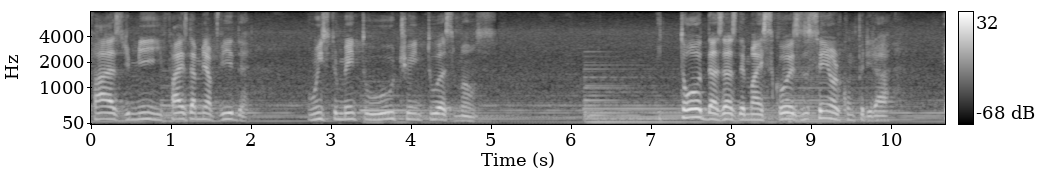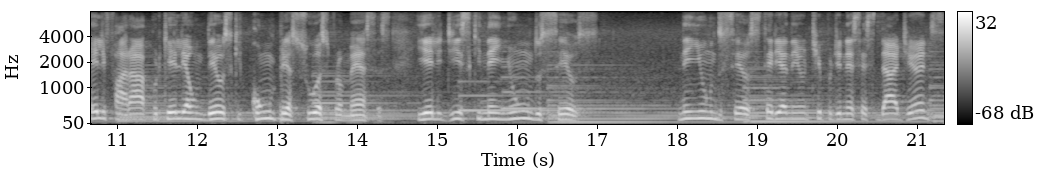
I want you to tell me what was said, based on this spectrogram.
faz de mim, faz da minha vida um instrumento útil em tuas mãos. E todas as demais coisas o Senhor cumprirá. Ele fará, porque Ele é um Deus que cumpre as suas promessas. E Ele diz que nenhum dos seus, nenhum dos seus teria nenhum tipo de necessidade. Antes,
